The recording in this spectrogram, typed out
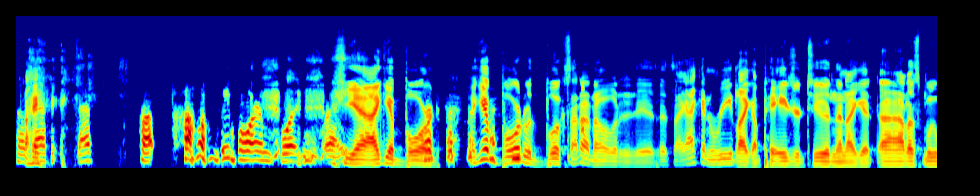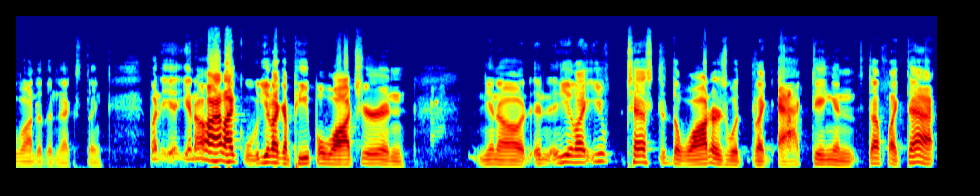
so that's that's pro- probably more important, right? Yeah, I get bored. I get bored with books. I don't know what it is. It's like I can read like a page or two, and then I get, uh, let's move on to the next thing. But you know, I like you're like a people watcher, and you know, and you like you've tested the waters with like acting and stuff like that.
